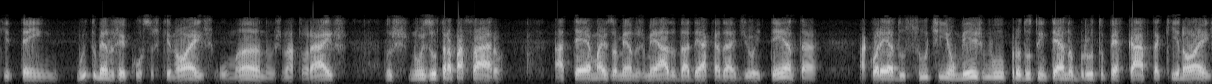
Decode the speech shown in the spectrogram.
que têm muito menos recursos que nós, humanos, naturais, nos, nos ultrapassaram. Até mais ou menos meado da década de 80, a Coreia do Sul tinha o mesmo produto interno bruto per capita que nós.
